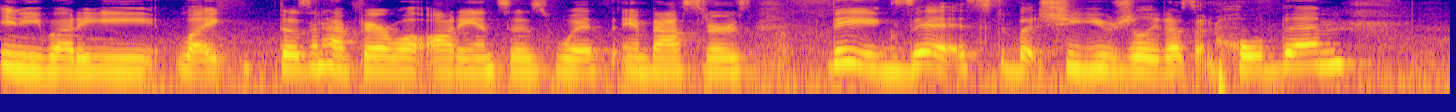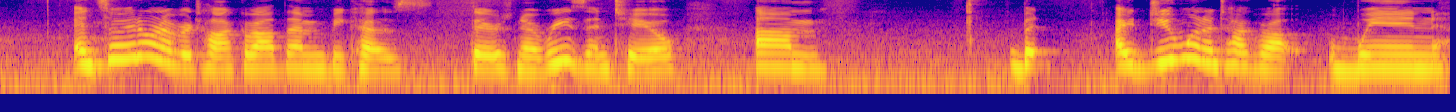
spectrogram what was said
anybody like doesn't have farewell audiences with ambassadors. They exist but she usually doesn't hold them. And so i don't ever talk about them because there's no reason to. Um, but i do want to talk about when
